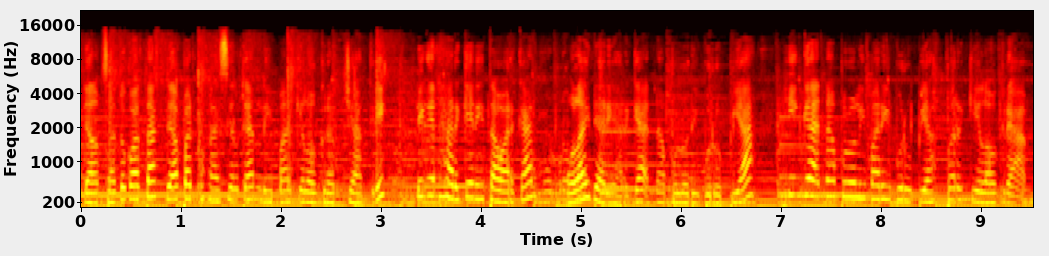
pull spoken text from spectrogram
Dalam satu kotak dapat menghasilkan 5 kg jangkrik dengan harga ditawarkan mulai dari harga Rp60.000 hingga Rp65.000 per kilogram.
